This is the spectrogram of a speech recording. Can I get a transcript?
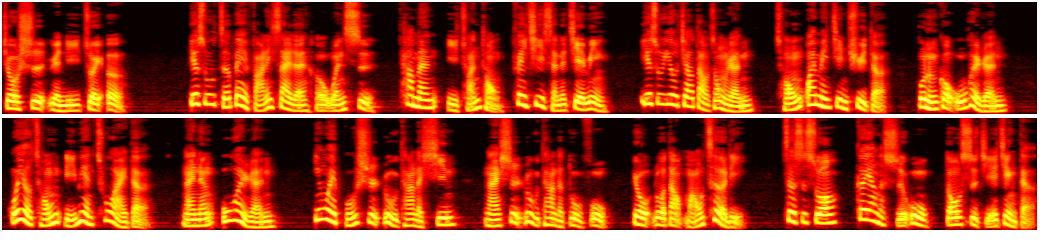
就是远离罪恶。耶稣责备法利赛人和文士，他们以传统废弃神的诫命。耶稣又教导众人，从外面进去的不能够污秽人，唯有从里面出来的，乃能污秽人。因为不是入他的心，乃是入他的肚腹，又落到茅厕里。这是说各样的食物。都是洁净的。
